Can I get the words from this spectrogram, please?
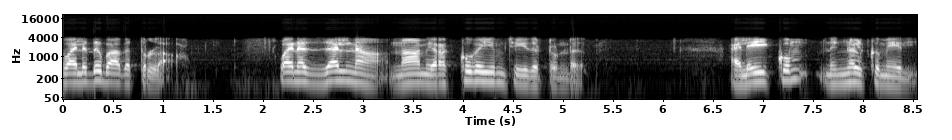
വലത് ഭാഗത്തുള്ള. വനസൽന നാം ഇറക്കുകയും ചെയ്തിട്ടുണ്ട്. അലൈക്കും നിങ്ങൾക്കുമേൽ.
